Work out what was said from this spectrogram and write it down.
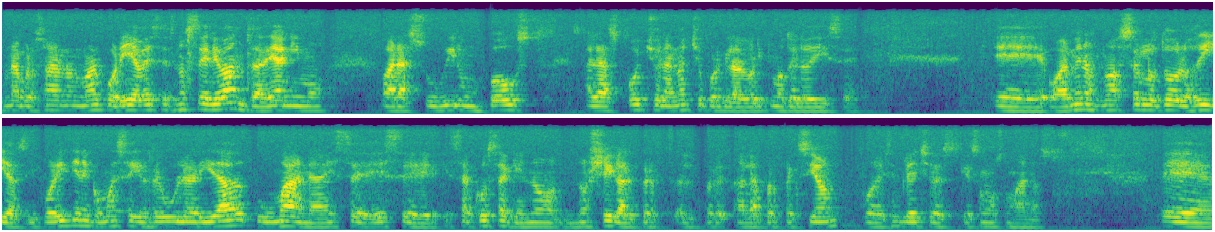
Una persona normal por ahí a veces no se levanta de ánimo para subir un post a las 8 de la noche porque el algoritmo te lo dice. Eh, o al menos no hacerlo todos los días. Y por ahí tiene como esa irregularidad humana, ese, ese, esa cosa que no, llega a la perfección por el simple hecho de que somos humanos. Eh,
